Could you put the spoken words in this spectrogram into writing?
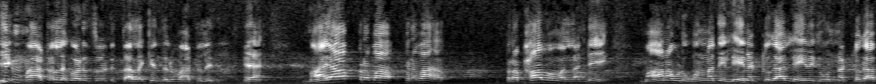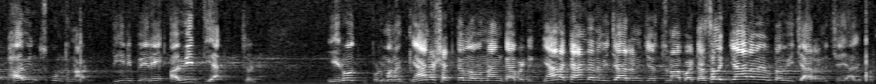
ఈ- మాటల్లో కూడా చూడండి తలకిందుల మాటలు ఇది. ఏ, మాయా ప్రభా ప్రభా ప్రభావం వల్లండి మానవుడు ఉన్నది లేనట్లుగా లేనిది ఉన్నట్లుగా భావించుకుంటున్నాడు. దీని పేరే అవిద్య. చూడండి. ఈరోజు ఇప్పుడు మనం జ్ఞాన షట్కంలో ఉన్నాం కాబట్టి జ్ఞానకాండను విచారణ చేస్తున్నాం కాబట్టి అసలు జ్ఞానం ఏమిటో విచారణ చేయాలి ఇప్పుడు.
